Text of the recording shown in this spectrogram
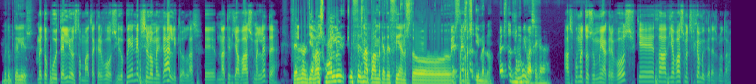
Με το που τελείωσε. Με το που τελείωσε το μάτσα ακριβώς. Η οποία είναι ψιλομεγάλη κιόλας. Ε, να τη διαβάσουμε, λέτε; Θέλεις να τη διαβάσουμε όλοι ή θες να πάμε κατευθείαν στο, πες, στο προσκύμενο; Πες το ζουμί βασικά. Ας πούμε το ζουμί ακριβώς και θα διαβάσουμε τις πιο μικρές μετά.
